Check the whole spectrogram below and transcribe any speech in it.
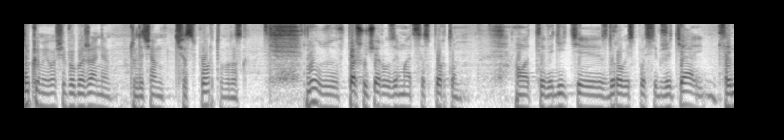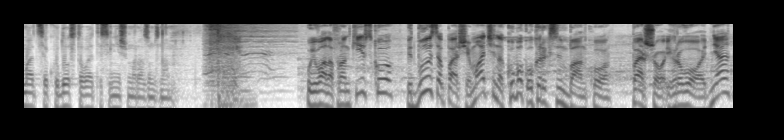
Дякуємо і ваші побажання глядачам час спорту, будь ласка. Ну, в першу чергу займатися спортом. От, ведіть е, здоровий спосіб життя, займатися кудо, ставайте сильнішими разом з нами. У Івано-Франківську відбулися перші матчі на Кубок Укрексімбанку. Першого ігрового дня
